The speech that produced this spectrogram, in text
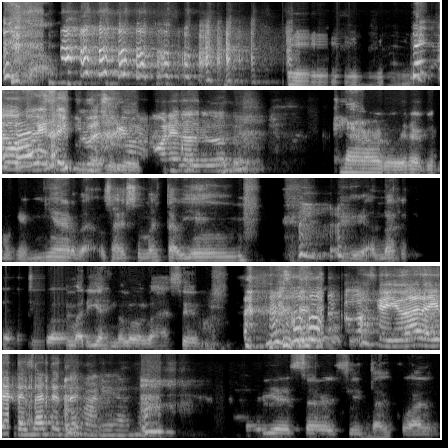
wow. Eh. Claro, era como que mierda, o sea, eso no está bien. Eh, andar Marías y no lo vuelvas a hacer. Como si ayudara a ir a rezarte tres Marías. ¿no? Yes, sir, sí, tal cual.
